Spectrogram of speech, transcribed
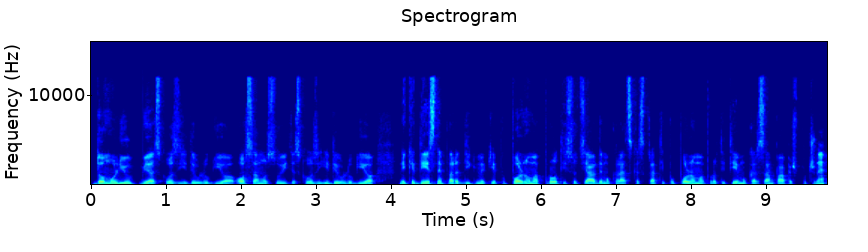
domoljubja, skozi ideologijo osamosvojitve, skozi ideologijo neke desne paradigme, ki je popolnoma proti socialdemokratska, skrati popolnoma proti temu, kar sam papež počne.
